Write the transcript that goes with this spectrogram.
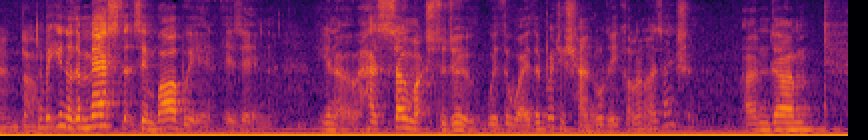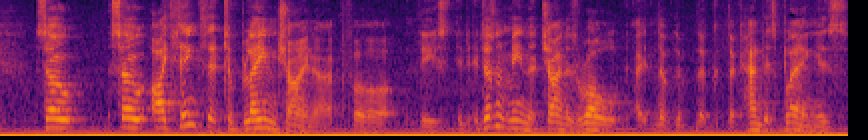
And, um, but you know, the mess that Zimbabwe is in, you know, has so much to do with the way the British handled decolonization. And um, so, so I think that to blame China for these, it, it, doesn't mean that China's role, uh, the, the, the, the, hand it's playing is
